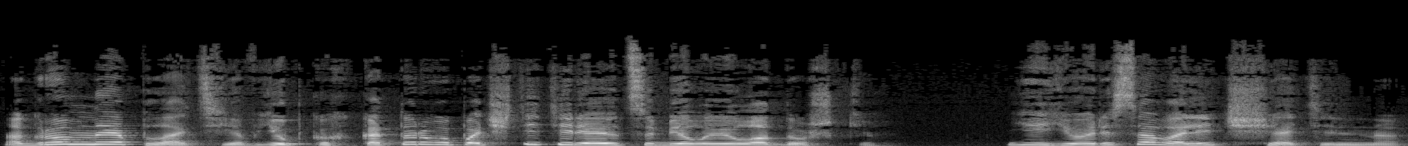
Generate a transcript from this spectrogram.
огромное платье, в юбках которого почти теряются белые ладошки. Ее рисовали тщательно,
